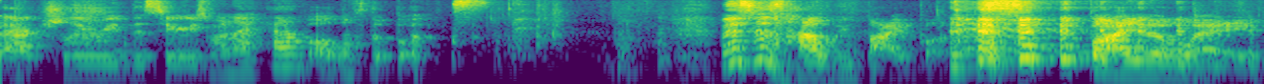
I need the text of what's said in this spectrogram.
actually read the series when I have all of the books. This is how we buy books, by the way.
